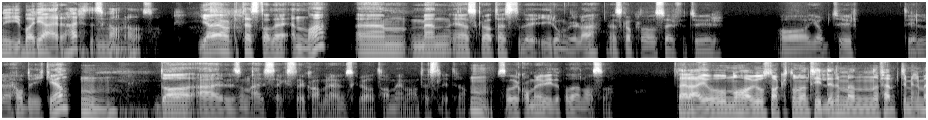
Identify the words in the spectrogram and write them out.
nye barrierer her. disse mm. kameraene. Altså. Jeg har ikke testa det ennå, um, men jeg skal teste det i romjula. Jeg skal på surfetur og jobbtur til Hoddevik igjen. Mm. Da er liksom R6 det kameraet jeg ønsker å ta med meg og teste litt. Mm. Så det kommer en video på den også. Jo, nå har vi jo snakket om den tidligere, men 50 mm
